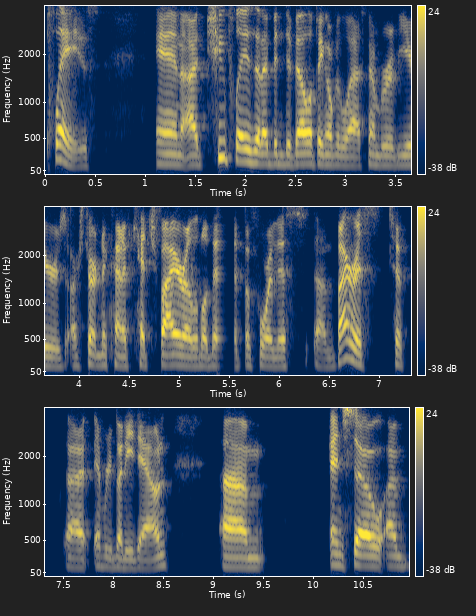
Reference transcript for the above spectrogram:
plays, and uh, two plays that I've been developing over the last number of years are starting to kind of catch fire a little bit before this um, virus took uh, everybody down. Um, and so I've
